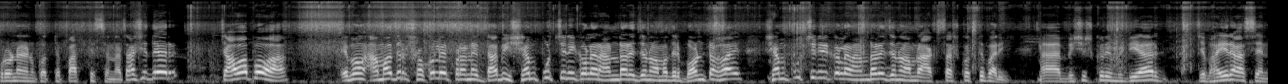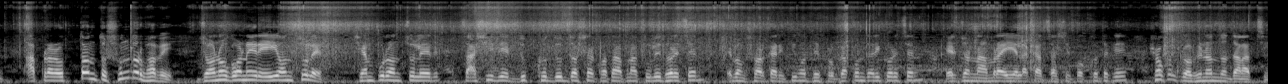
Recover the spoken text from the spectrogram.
প্রণয়ন করতে পারতেছে না। চাষিদের চাওয়া পাওয়া এবং আমাদের সকলের প্রাণের দাবি শ্যাম্পু চিনিকলের আন্ডারে যেন আমাদের বনটা হয়, শ্যাম্পু চিনিকলের আন্ডারে যেন আমরা আখ চাষ করতে পারি। বিশেষ করে মিডিয়ার যে ভাইরা আছেন, আপনারা অত্যন্ত সুন্দরভাবে জনগণের এই অঞ্চলের, শ্যামপুর অঞ্চলের চাষিদের দুঃখ দুর্দশার কথা আপনারা তুলে ধরেছেন এবং সরকার ইতিমধ্যে প্রজ্ঞাপন জারি করেছেন। এর জন্য আমরা এই এলাকার চাষির পক্ষ থেকে সকলকে অভিনন্দন জানাচ্ছি।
